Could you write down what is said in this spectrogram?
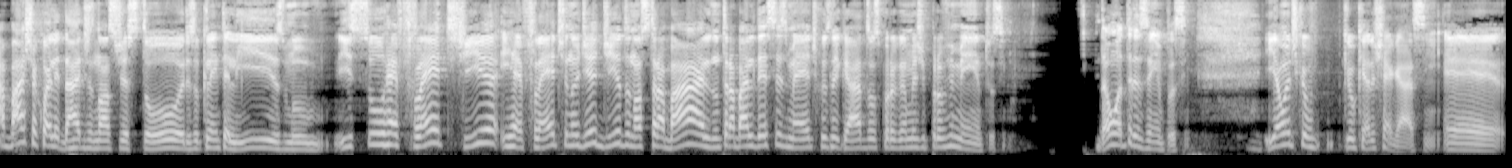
a, baixa qualidade dos nossos gestores, o clientelismo, isso refletia e reflete no dia a dia do nosso trabalho, no trabalho desses médicos ligados aos programas de provimento. Assim. Dá um outro exemplo, assim. E aonde que eu, que eu quero chegar, assim? É,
